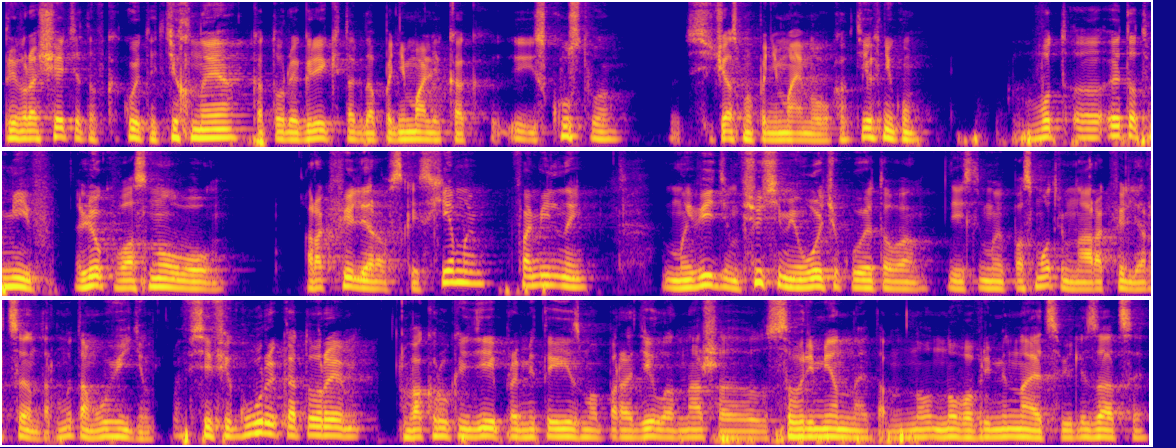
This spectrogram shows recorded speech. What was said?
превращать это в какое-то техне, которое греки тогда понимали как искусство. Сейчас мы понимаем его как технику. Вот э, этот миф лег в основу Рокфеллеровской схемы фамильной. Мы видим всю семиотику этого. Если мы посмотрим на Рокфеллер-центр, мы там увидим все фигуры, которые вокруг идеи прометеизма породила наша современная, там, нововременная цивилизация.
